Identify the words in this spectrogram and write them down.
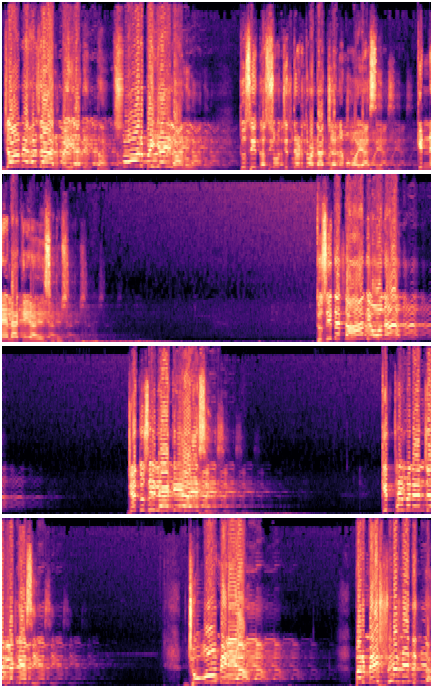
ਜਾਂ ਮੈਂ 1000 ਰੁਪਈਆ ਦਿੱਤਾ 100 ਰੁਪਈਆ ਹੀ ਲਾ ਲਓ। ਤੁਸੀਂ ਦੱਸੋ ਜਿੱਦਣ ਤੁਹਾਡਾ ਜਨਮ ਹੋਇਆ ਸੀ, ਕਿੰਨੇ ਲੈ ਕੇ ਆਏ ਸੀ ਤੁਸੀਂ? ਤੁਸੀਂ ਤਾਂ ਤਾਂ ਦਿਓ ਨਾ। ਜੇ ਤੁਸੀਂ ਲੈ ਕੇ ਆਏ ਸੀ ਕਿੱਥੇ ਮੈਨੇਜਰ ਲੱਗੇ ਸੀ? ਜੋ ਮਿਲਿਆ, ਪਰਮੇਸ਼ਵਰ ਨੇ ਦਿੱਤਾ।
